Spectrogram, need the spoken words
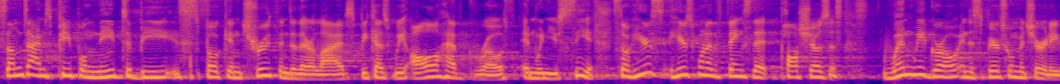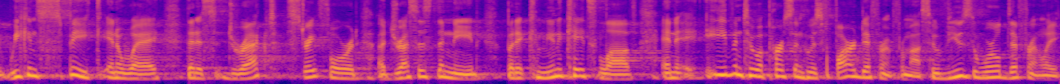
Sometimes people need to be spoken truth into their lives because we all have growth and when you see it. So here's, here's one of the things that Paul shows us. When we grow into spiritual maturity, we can speak in a way that is direct, straightforward, addresses the need, but it communicates love. And even to a person who is far different from us, who views the world differently,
